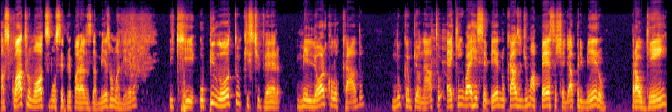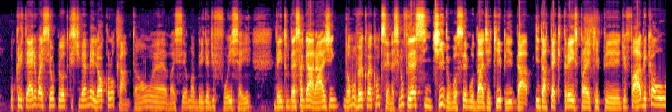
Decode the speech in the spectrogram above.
as quatro motos vão ser preparadas da mesma maneira e que o piloto que estiver melhor colocado no campeonato é quem vai receber, no caso de uma peça chegar primeiro para alguém, o critério vai ser o piloto que estiver melhor colocado. Então é, vai ser uma briga de foice aí dentro dessa garagem. Vamos ver o que vai acontecer. Né? Se não fizesse sentido você mudar de equipe e da, e da Tech 3 para a equipe de fábrica, o,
